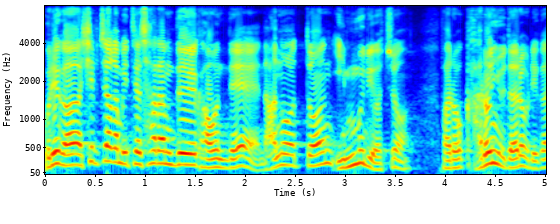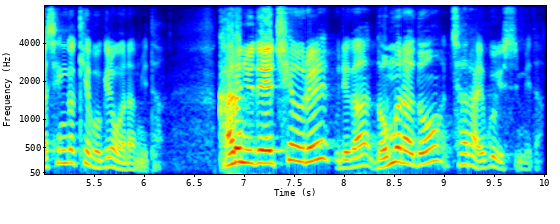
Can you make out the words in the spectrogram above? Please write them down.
우리가 십자가 밑에 사람들 가운데 나누었던 인물이었죠. 바로 가론 유다를 우리가 생각해 보기를 원합니다. 가론 유다의 최후를 우리가 너무나도 잘 알고 있습니다.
